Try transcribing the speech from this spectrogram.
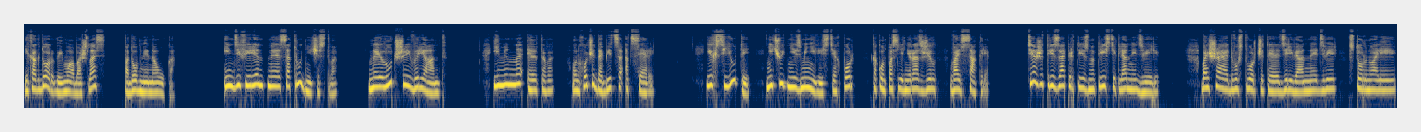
и как дорого ему обошлась подобная наука. Индифферентное сотрудничество — наилучший вариант. Именно этого он хочет добиться от Серы. Их сьюты ничуть не изменились с тех пор, как он последний раз жил в Альсакре. Те же три запертые изнутри стеклянные двери, большая двухстворчатая деревянная дверь в сторону аллеи,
